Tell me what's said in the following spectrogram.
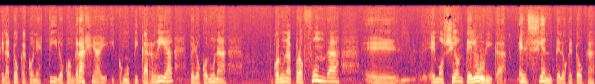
que la toca con estilo, con gracia y, y con picardía, pero con una con una profunda eh, emoción telúrica. Él siente lo que toca.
